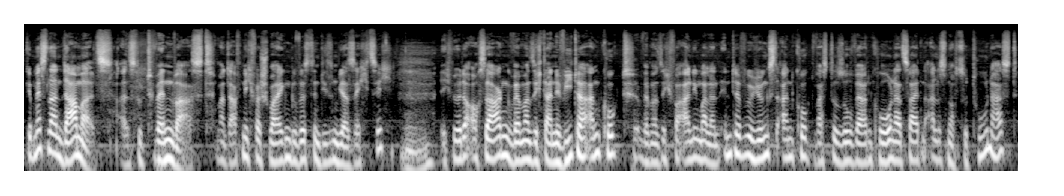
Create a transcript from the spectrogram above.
Gemessen an damals, als du Twen warst, man darf nicht verschweigen, du wirst in diesem Jahr 60. Mhm. Ich würde auch sagen, wenn man sich deine Vita anguckt, wenn man sich vor allen Dingen mal ein Interview jüngst anguckt, was du so während Corona-Zeiten alles noch zu tun hast,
